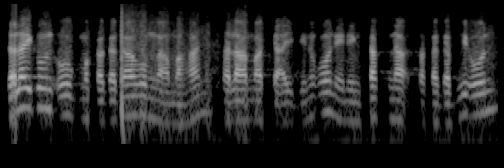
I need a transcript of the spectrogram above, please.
Dalaygon og makagagahom nga Amahan, salamat kay Ginoo nining takna sa kagabhion.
